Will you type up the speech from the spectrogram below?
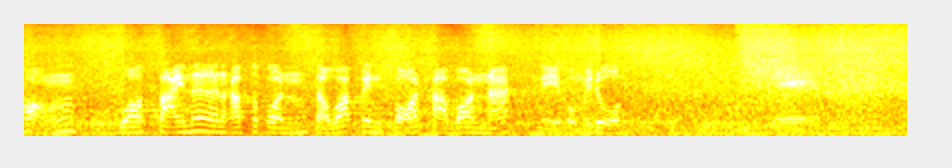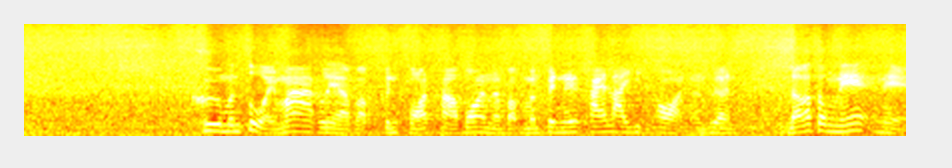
ของ w a l s t i n e r นะครับทุกคน แต่ว่าเป็นฟอร์ดคาร์บอนนะ นี่ผมไม่ดูคือมันสวยมากเลยอะแบบเป็นฟอร์ดคาร์บอนอะแบบมันเป็นคล้ายๆลายหินอ่อนนะเพื่อน แล้วก็ตรงนี้เนี่ย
